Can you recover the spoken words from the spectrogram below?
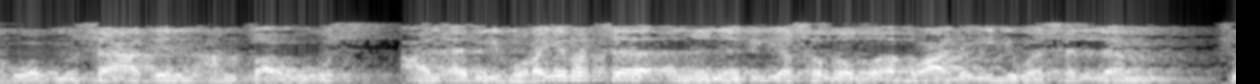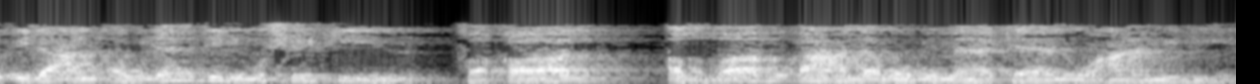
هو ابن سعد عن طاووس عن أبي هريرة أن النبي صلى الله عليه وسلم سئل عن أولاد المشركين فقال الله أعلم بما كانوا عاملين.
